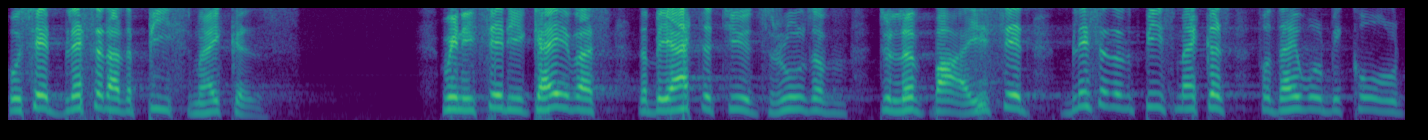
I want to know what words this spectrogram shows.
who said, Blessed are the peacemakers? When he said he gave us the Beatitudes, rules of, to live by, he said, Blessed are the peacemakers, for they will be called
